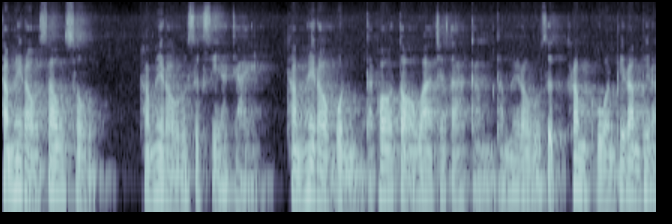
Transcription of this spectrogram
ทำให้เราเศร้าโศกทำให้เรารู้สึกเสียใจ ทำให้เราบน่นแต่พอต่อว่าชะตากรรมทำให้เรารู้สึกคร่ำครวญพิร่ำพิไร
